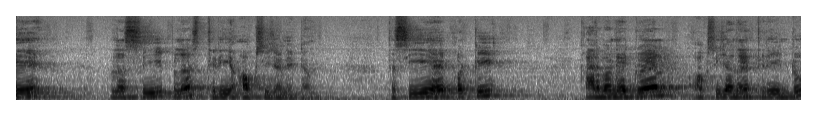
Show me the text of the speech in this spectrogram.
A plus C plus three oxygen atom तो सी ए है फोर्टी कार्बन है ट्वेल्व ऑक्सीजन है three into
